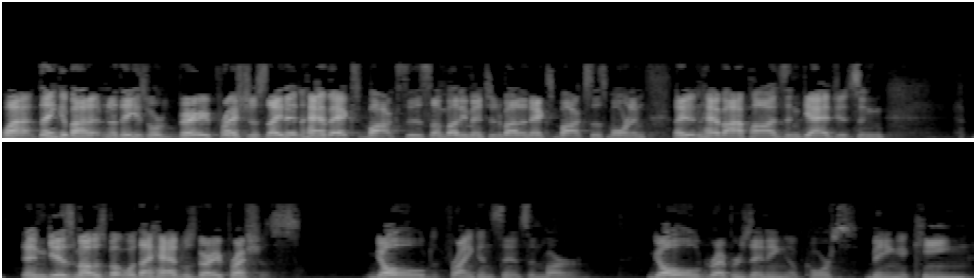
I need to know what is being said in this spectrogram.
Why? Think about it. Now, these were very precious. They didn't have Xboxes. Somebody mentioned about an Xbox this morning. They didn't have iPods and gadgets and and gizmos, but what they had was very precious. Gold, frankincense, and myrrh. Gold representing, of course, being a king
